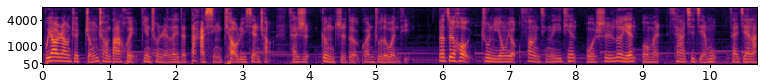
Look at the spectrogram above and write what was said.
不要让这整场大会变成人类的大型漂绿现场，才是更值得关注的问题。那最后，祝你拥有放晴的一天。我是乐言，我们下期节目再见啦。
